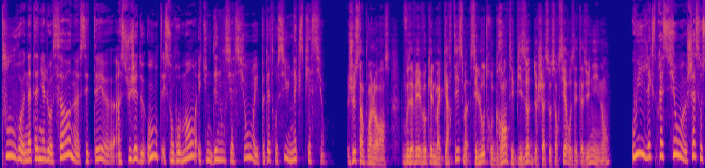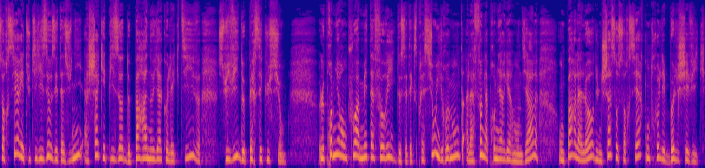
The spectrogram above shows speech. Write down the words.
Pour euh, Nathaniel Hawthorne, c'était euh, un sujet de honte et son roman est une dénonciation et peut-être aussi une expiation. Juste un point, Laurence. Vous avez évoqué le macartisme, c'est l'autre grand épisode de chasse aux sorcières aux États-Unis, non? Oui, l'expression euh, chasse aux sorcières est utilisée aux États-Unis à chaque épisode de paranoïa collective suivi de persécution. Le premier emploi métaphorique de cette expression y remonte à la fin de la Première Guerre mondiale. On parle alors d'une chasse aux sorcières contre les bolcheviks.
